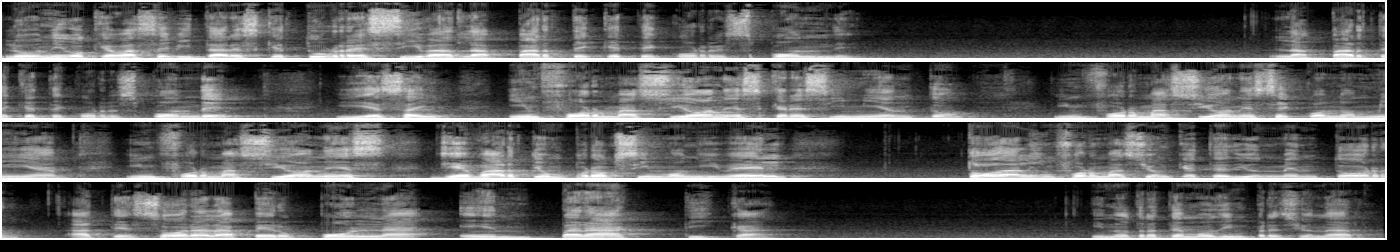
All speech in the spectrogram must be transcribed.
lo único que vas a evitar es que tú recibas la parte que te corresponde. La parte que te corresponde y esa información es crecimiento, información es economía, información es llevarte a un próximo nivel, Toda la información que te dio un mentor, atesórala, pero ponla en práctica. Y no tratemos de impresionar.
